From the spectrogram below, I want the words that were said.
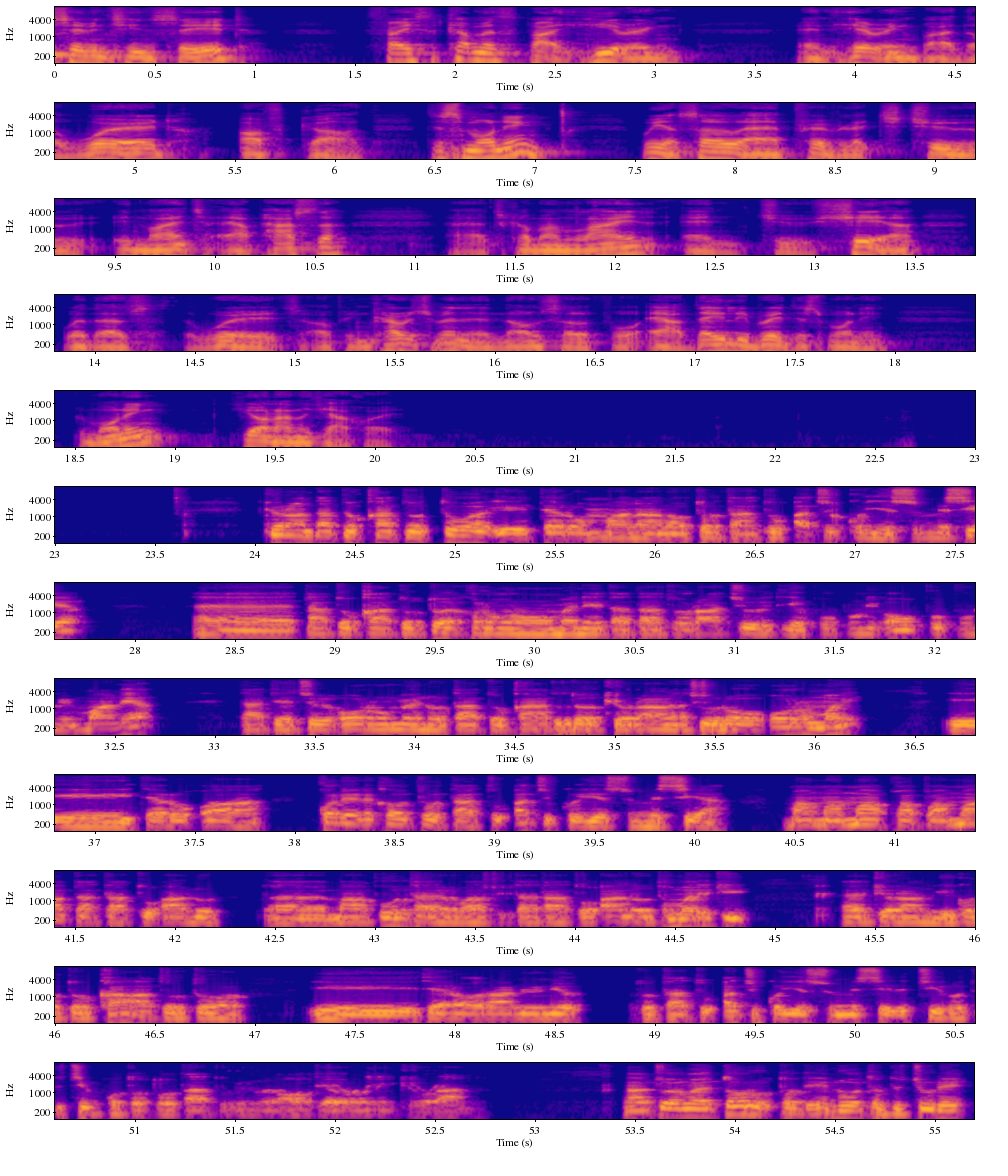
17 said, Faith cometh by hearing, and hearing by the word of God. This morning, we are so uh, privileged to invite our pastor uh, to come online and to share with us the words of encouragement and also for our daily bread this morning. Good morning. Kia ora kia koe. Kia ora tātou katoa e te romana no tō tātou atu ko Yesu Mesia. E, tātou kātou toa e korongo mene tā tātou rātiu e tia pupungi o pupungi manea. Tā te atu oro me no tātou kātou toa kia ora ana tūro oro mai. I te roa kore re koutou tātou atu ko Yesu Mesia. Mama mā papa mā tā tātou anu uh, mā pūtai rawa atu tā tātou anu tamariki. Uh, kia ora ana ki koutou kātou toa i te rānu ni o tō tātou atu ko Yesu Mesia te tiro te tipoto tō tātou inu o te kia ora ana. Ngā tuanga e toru, tō te enua tō te ture,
